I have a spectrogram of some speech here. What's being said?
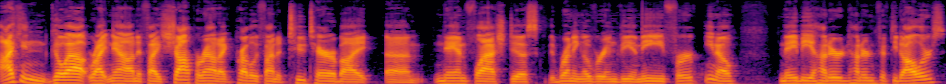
I can go out right now and if I shop around I could probably find a 2 terabyte um, NAND flash disk running over NVMe for you know maybe 100 150 dollars.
